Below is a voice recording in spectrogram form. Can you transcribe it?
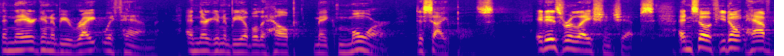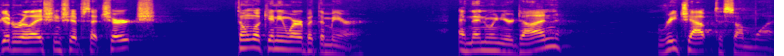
then they are going to be right with him and they're going to be able to help make more disciples. It is relationships. And so if you don't have good relationships at church, don't look anywhere but the mirror. And then when you're done, reach out to someone.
